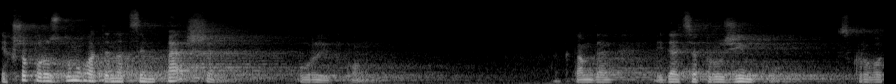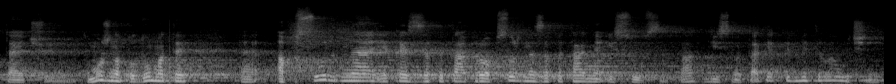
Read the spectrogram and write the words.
Якщо пороздумувати над цим першим уривком, там, де йдеться про жінку з кровотечею, то можна подумати е, абсурдне якесь запита... про абсурдне запитання Ісуса. Так? Дійсно, так як підмітили учні.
